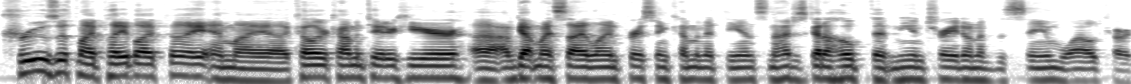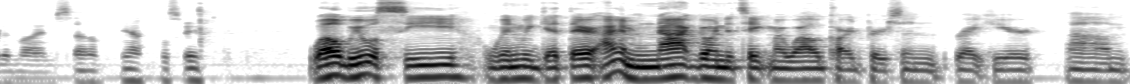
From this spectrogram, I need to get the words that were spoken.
cruise with my play by play and my uh, color commentator here. Uh, I've got my sideline person coming at the end. So now I just got to hope that me and Trey don't have the same wild card in mind. So yeah, we'll see. Well, we will see when we get there. I am not going to take my wild card person right here. Um,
